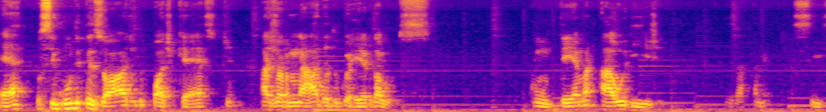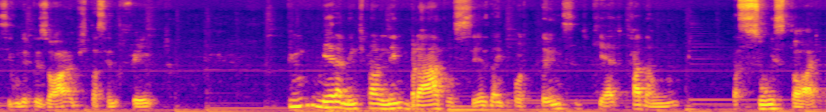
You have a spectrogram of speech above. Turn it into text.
é o segundo episódio do podcast A Jornada do Guerreiro da Luz, com o tema A Origem. Exatamente. Esse segundo episódio está sendo feito primeiramente para lembrar vocês da importância de que é de cada um da sua história.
